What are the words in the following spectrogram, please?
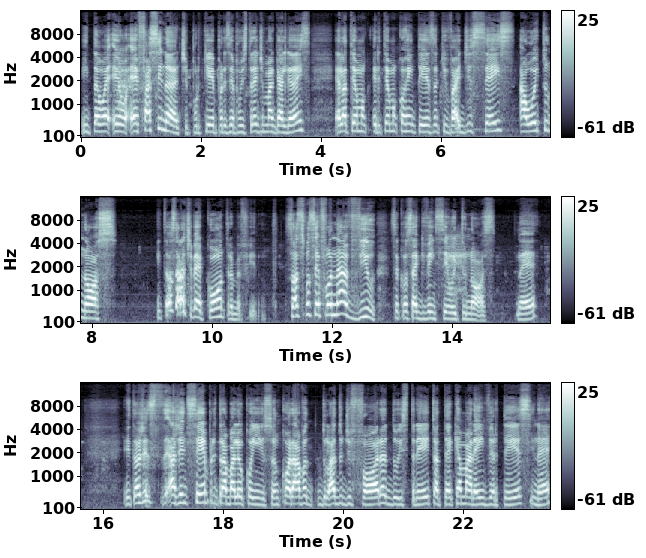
Então é, eu, é fascinante, porque, por exemplo, o Estreito de Magalhães, ela tem uma, ele tem uma correnteza que vai de 6 a 8 nós. Então, se ela tiver contra, meu filho, só se você for navio você consegue vencer oito nós, né? Então a gente, a gente sempre trabalhou com isso, ancorava do lado de fora do estreito até que a maré invertesse, né?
